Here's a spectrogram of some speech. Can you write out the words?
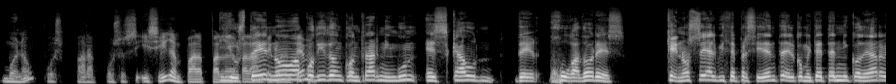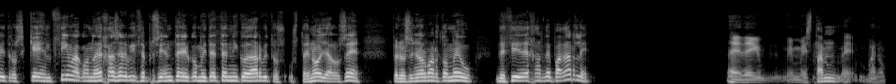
bueno, pues para, pues y siguen para. para y usted no ha tema. podido encontrar ningún scout de jugadores que no sea el vicepresidente del Comité Técnico de Árbitros, que encima cuando deja de ser vicepresidente del Comité Técnico de Árbitros, usted no, ya lo sé, pero el señor Bartomeu decide dejar de pagarle. De- me están, bueno,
